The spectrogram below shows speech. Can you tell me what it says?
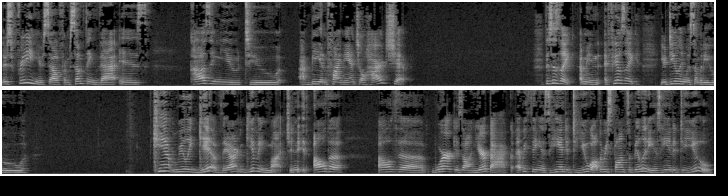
There's freeing yourself from something that is causing you to Uh, be in financial hardship. This is like, I mean, it feels like you're dealing with somebody who can't really give. They aren't giving much. And it, all the all the work is on your back. Everything is handed to you. All the responsibility is handed to you.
